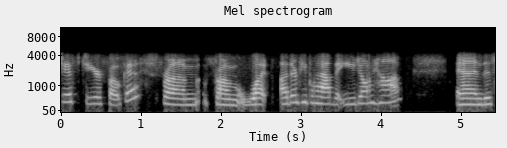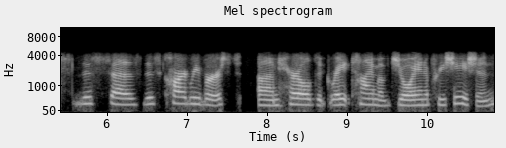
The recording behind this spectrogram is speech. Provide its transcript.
shift your focus from from what other people have that you don't have, and this this says this card reversed um, heralds a great time of joy and appreciation.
